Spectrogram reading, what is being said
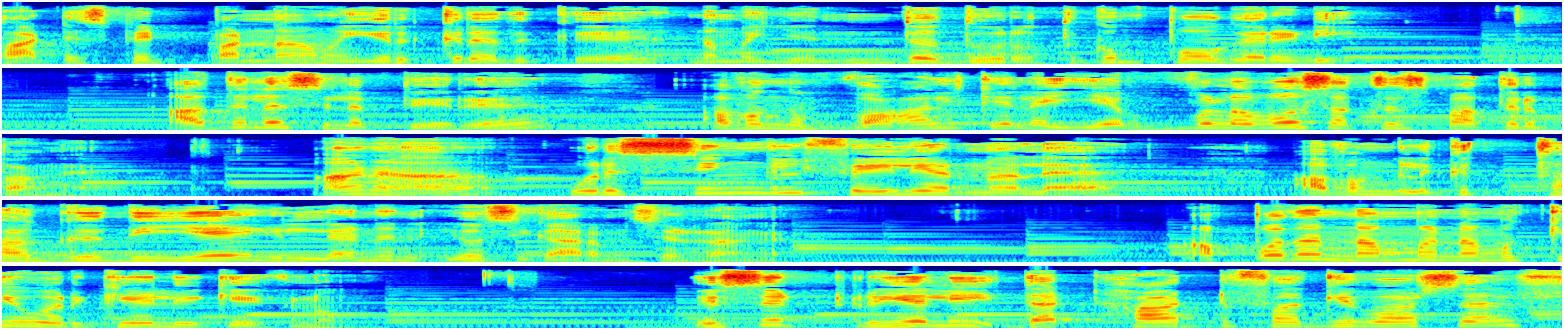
பார்ட்டிசிபேட் பண்ணாமல் இருக்கிறதுக்கு நம்ம எந்த தூரத்துக்கும் போக ரெடி அதில் சில பேர் அவங்க வாழ்க்கையில் எவ்வளவோ சக்ஸஸ் பார்த்துருப்பாங்க. ஆனால் ஒரு சிங்கிள் ஃபெயிலியர்னால அவங்களுக்கு தகுதியே இல்லைன்னு யோசிக்க ஆரம்பிச்சிடுறாங்க. அப்போ தான் நம்ம நமக்கே ஒரு கேள்வி கேட்கணும். Is it really that hard to forgive our self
